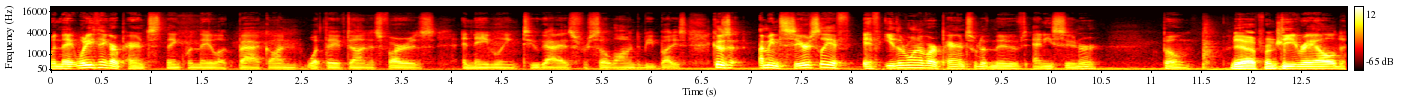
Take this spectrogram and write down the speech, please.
When they, what do you think our parents think when they look back on what they've done as far as enabling two guys for so long to be buddies? Because I mean, seriously, if if either one of our parents would have moved any sooner, boom, Yeah, friendship. derailed.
